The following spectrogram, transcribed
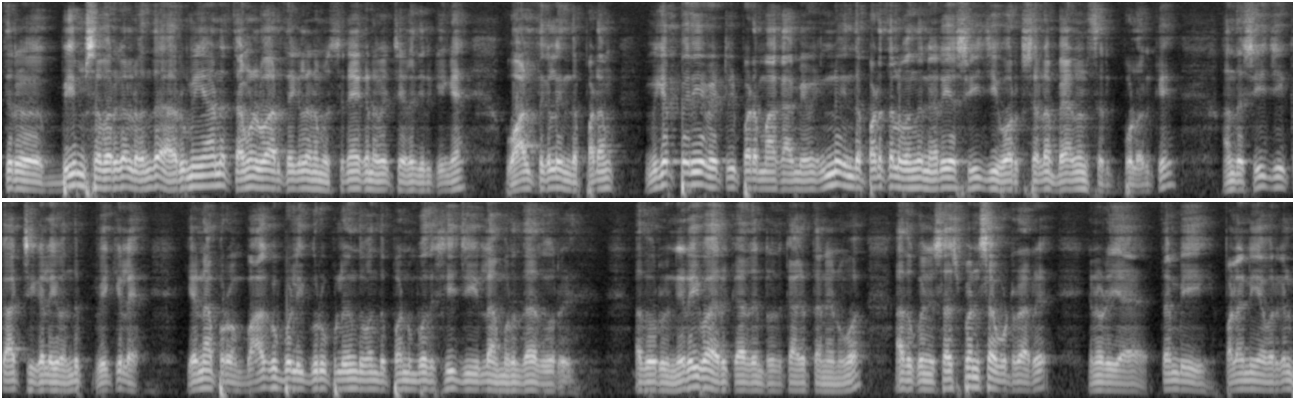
திரு பீம்ஸ் அவர்கள் வந்து அருமையான தமிழ் வார்த்தைகளை நம்ம சிநேகனை வச்சு எழுதியிருக்கீங்க. வாழ்த்துக்கள். இந்த படம் மிகப்பெரிய வெற்றி படமாக அமையும். இன்னும் இந்த படத்தில் வந்து நிறைய சிஜி ஒர்க்ஸ் எல்லாம் பேலன்ஸ் இருக்கு போல இருக்குது அந்த சிஜி காட்சிகளை வந்து வைக்கல. ஏன்னா அப்புறம் பாகுபலி குரூப்லேருந்து வந்து பண்ணும்போது சிஜி இல்லாமல் இருந்தால் அது ஒரு அது ஒரு நிறைவாக இருக்காதுன்றதுக்காகத்தான் என்னவோ. அது கொஞ்சம் சஸ்பென்ஸாக விடுறாரு. என்னுடைய தம்பி பழனி அவர்கள்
